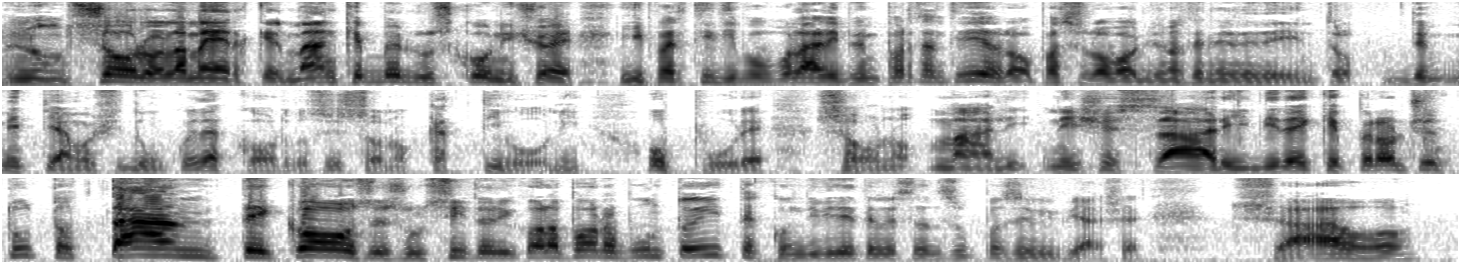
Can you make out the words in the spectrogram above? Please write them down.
non solo la Merkel, ma anche Berlusconi, cioè i partiti popolari più importanti d'Europa, se lo vogliono tenere dentro. Mettiamoci dunque d'accordo se sono cattivoni oppure sono mali necessari. Direi che per oggi è tutto. Tante cose sul sito di colaporro.it e condividete questa zuppa se vi piace. Ciao!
